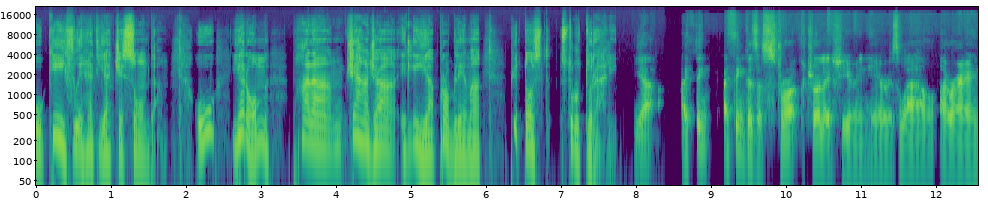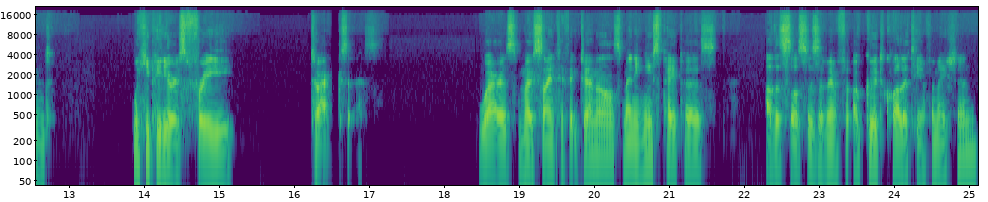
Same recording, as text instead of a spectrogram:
u kif wieħed jaċċessom da. U jarom bħala xi ħaġa li hija problema pjuttost strutturali. Yeah, I think I think there's a structural issue in here as well around Wikipedia is free to access. Whereas most scientific journals, many newspapers, other sources of, inf- of good quality information,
